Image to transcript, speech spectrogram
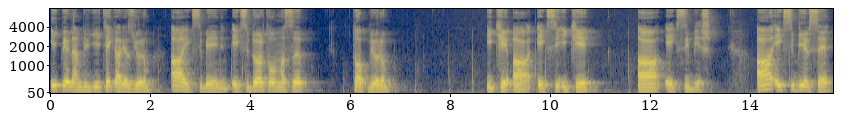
ilk verilen bilgiyi tekrar yazıyorum. a eksi b'nin eksi 4 olması topluyorum. 2a eksi 2 a eksi 1. a eksi 1 ise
